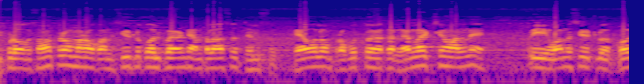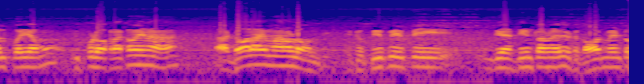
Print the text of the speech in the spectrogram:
ఇప్పుడు ఒక సంవత్సరం మనం ఒక వంద సీట్లు కోల్పోయామంటే ఎంత లాసో తెలుసు. కేవలం ప్రభుత్వం యొక్క నిర్లక్ష్యం వల్లనే ఈ వంద సీట్లు కోల్పోయాము. ఇప్పుడు ఒక రకమైన డోలాయమానంలో ఉంది. ఇటు పీపీపీ దీంట్లో లేదు ఇటు గవర్నమెంట్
